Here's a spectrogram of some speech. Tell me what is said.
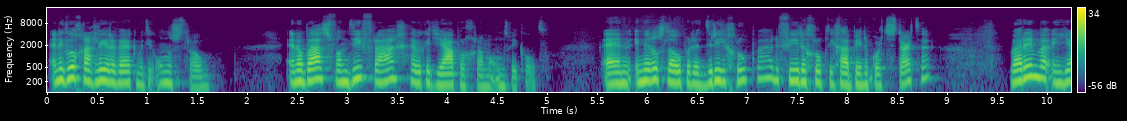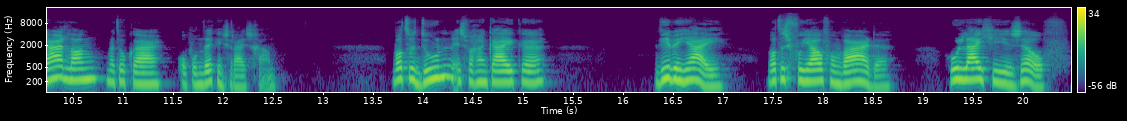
En ik wil graag leren werken met die onderstroom. En op basis van die vraag heb ik het jaarprogramma ontwikkeld. En inmiddels lopen er drie groepen. De vierde groep die gaat binnenkort starten. Waarin we een jaar lang met elkaar op ontdekkingsreis gaan. Wat we doen is we gaan kijken, wie ben jij? Wat is voor jou van waarde? Hoe leid je jezelf?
